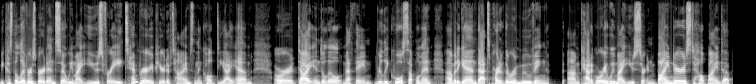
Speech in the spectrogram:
because the liver's burdened, so we might use for a temporary period of time something called DIM or diindolyl methane. Really cool supplement. Um, but again, that's part of the removing um, category, we might use certain binders to help bind up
